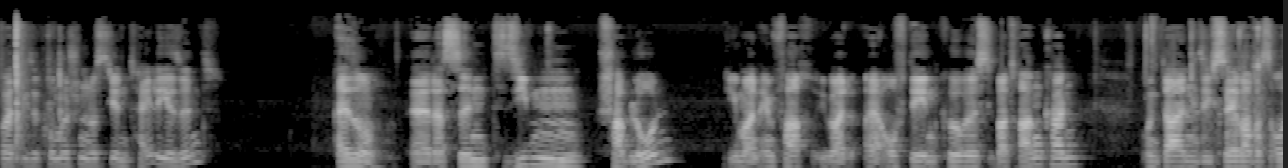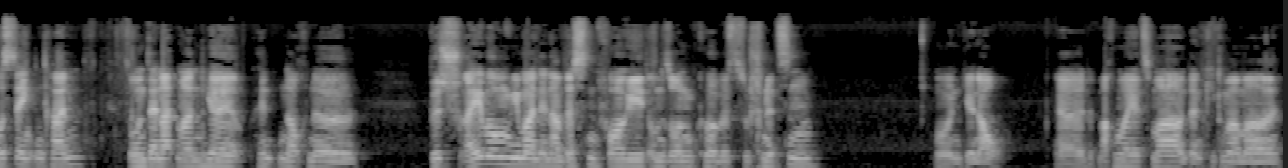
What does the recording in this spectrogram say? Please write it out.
was diese komischen, lustigen Teile hier sind. Also, äh, das sind sieben Schablonen, die man einfach über, äh, auf den Kürbis übertragen kann und dann sich selber was ausdenken kann. So, und dann hat man hier hinten noch eine Beschreibung, wie man denn am besten vorgeht, um so einen Kürbis zu schnitzen. Und genau, äh, das machen wir jetzt mal und dann kicken wir mal,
